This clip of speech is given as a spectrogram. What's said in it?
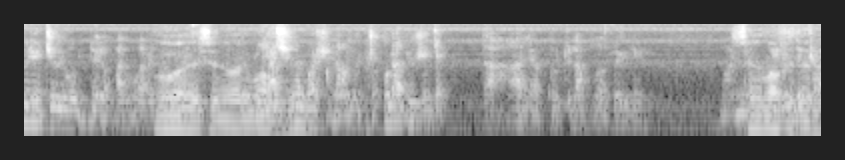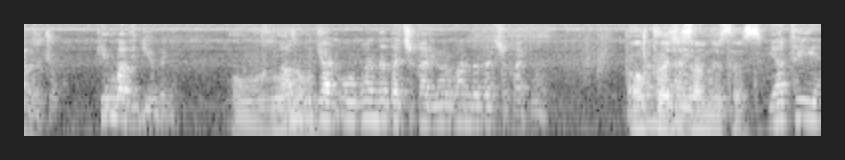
öyle şey oldu delikanlılara. Vallahi seni var ya Yaşını başına alır, çukura düşecek. Daha hala kötü lafla söylüyor. Seni mahvederim. Kim mahvediyor beni? O vurdu o Lan bu zaman. can Urgan'da da çıkar, Yorgan'da da çıkar. Altı ay ayrılmaz. yatarsın. Yatayım.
